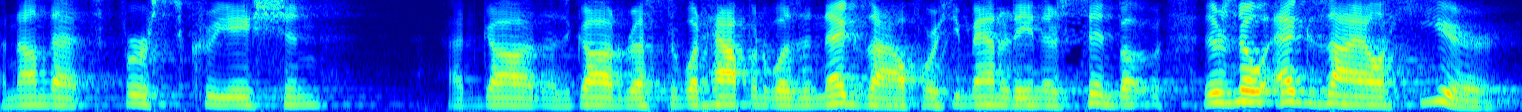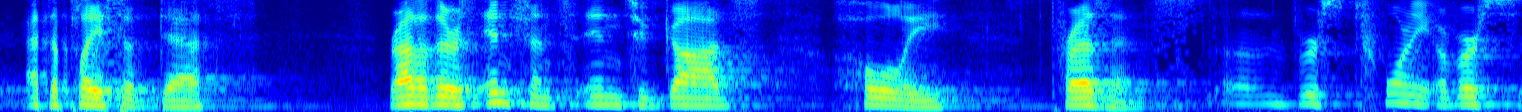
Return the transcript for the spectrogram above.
And on that first creation, at God, as God rested, what happened was an exile for humanity and their sin. But there's no exile here at the place of death. Rather, there's entrance into God's holy presence. Uh, verse 20, or verse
